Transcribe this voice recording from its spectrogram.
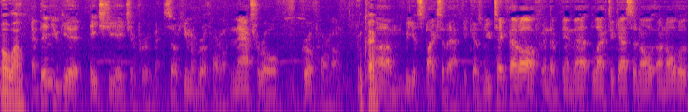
Oh wow. And then you get HGH improvement, so human growth hormone, natural growth hormone. Okay. Um, we get spikes of that because when you take that off, and the and that lactic acid and all and all the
